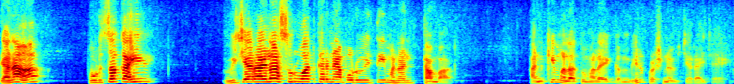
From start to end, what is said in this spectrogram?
त्यांना पुढचं काही विचारायला सुरुवात करण्यापूर्वी ती म्हणाली थांबा आणखी मला तुम्हाला एक गंभीर प्रश्न विचारायचा आहे.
